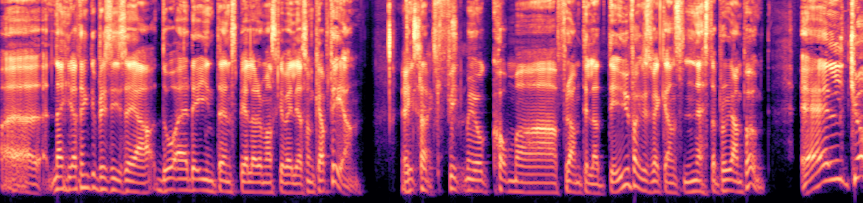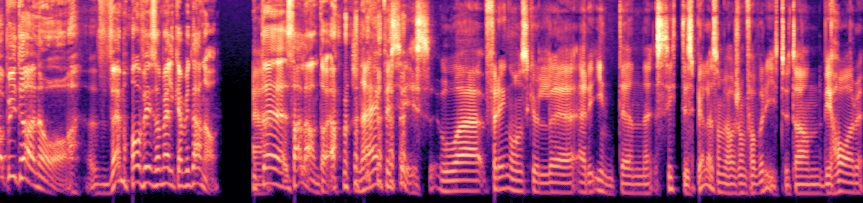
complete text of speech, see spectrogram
eh, nej, jag tänkte precis säga, då är det inte en spelare man ska välja som kapten. Vilket Exakt. fick mig att komma fram till att det är ju faktiskt veckans nästa programpunkt. El Capitano! Vem har vi som El Capitano? Inte Salah antar jag. Nej, precis. Och eh, för en gångs skull eh, är det inte en City-spelare som vi har som favorit utan vi har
